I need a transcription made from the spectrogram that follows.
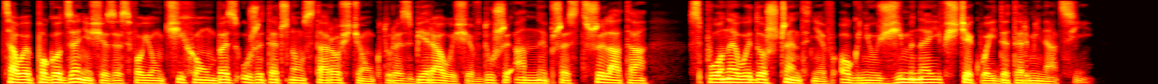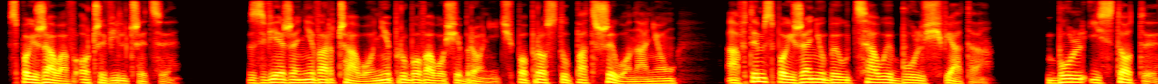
całe pogodzenie się ze swoją cichą, bezużyteczną starością, które zbierały się w duszy Anny przez trzy lata, spłonęły doszczętnie w ogniu zimnej, wściekłej determinacji. Spojrzała w oczy wilczycy. Zwierzę nie warczało, nie próbowało się bronić, po prostu patrzyło na nią, a w tym spojrzeniu był cały ból świata. Ból istoty,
